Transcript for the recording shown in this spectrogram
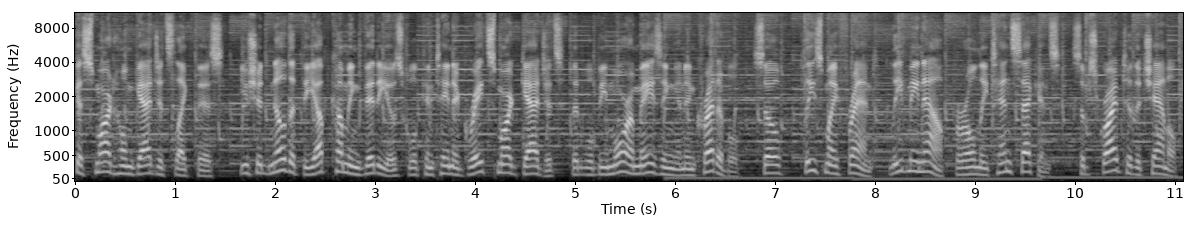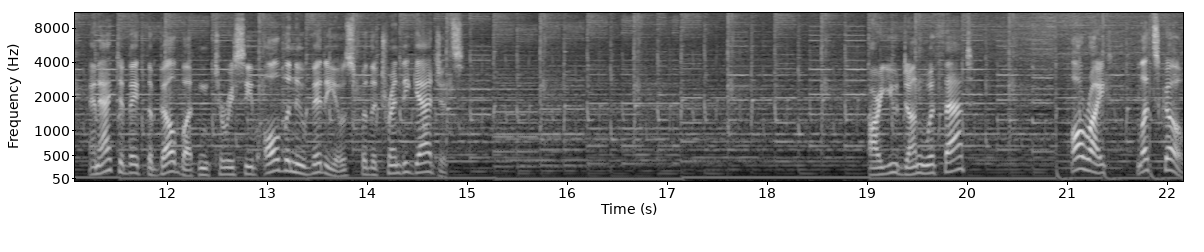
like a smart home gadgets like this, you should know that the upcoming videos will contain a great smart gadgets that will be more amazing and incredible, so, please my friend, leave me now for only 10 seconds, subscribe to the channel, and activate the bell button to receive all the new videos for the trendy gadgets. Are you done with that? Alright, let's go.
